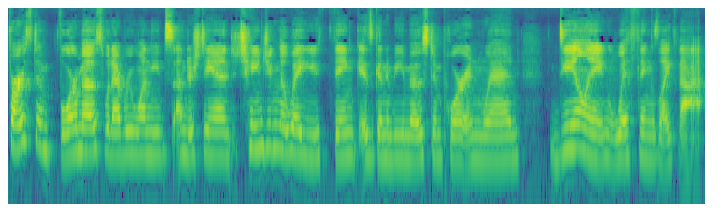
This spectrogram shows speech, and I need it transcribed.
first and foremost, what everyone needs to understand changing the way you think is going to be most important when dealing with things like that.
